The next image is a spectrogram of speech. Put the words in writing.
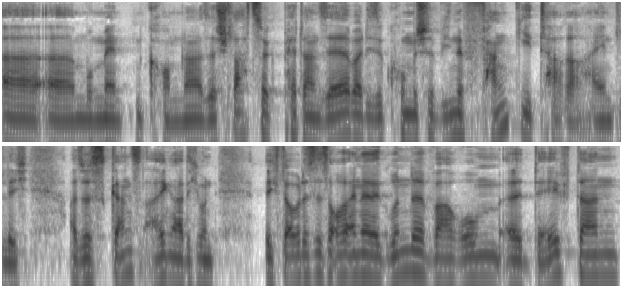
äh, äh, Momenten kommen. Ne? Also das Schlagzeugpattern selber, diese komische, wie eine Funkgitarre eigentlich. Also es ist ganz eigenartig und ich glaube, das ist auch einer der Gründe, warum äh, Dave dann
